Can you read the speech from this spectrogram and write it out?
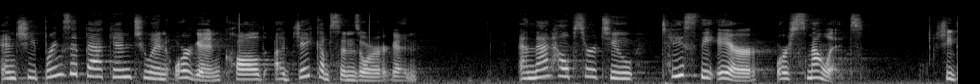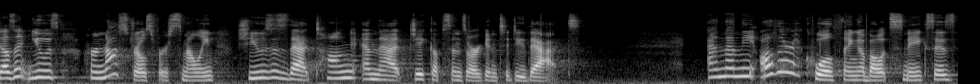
and she brings it back into an organ called a Jacobson's organ. And that helps her to taste the air or smell it. She doesn't use her nostrils for smelling. She uses that tongue and that Jacobson's organ to do that. And then the other cool thing about snakes is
